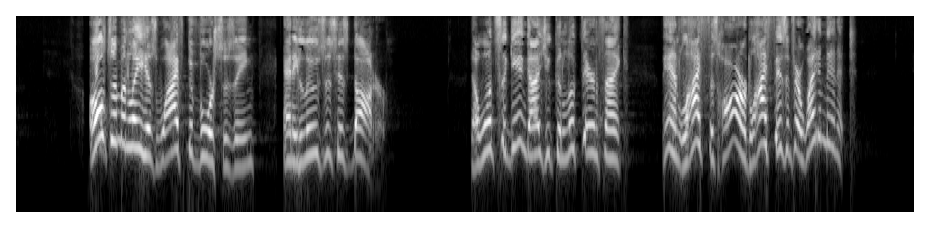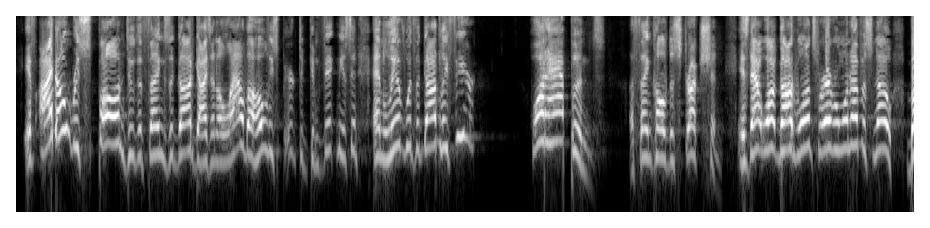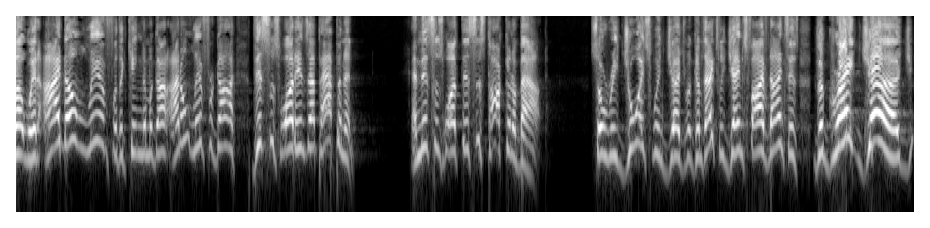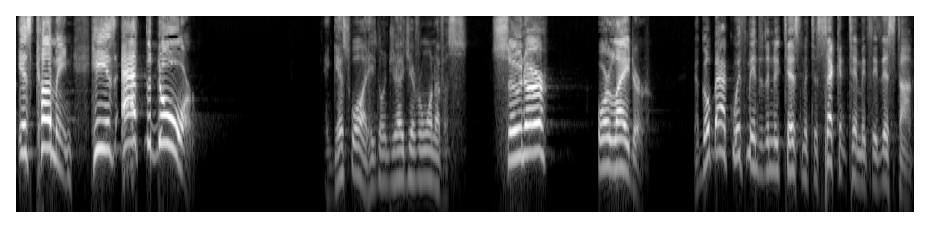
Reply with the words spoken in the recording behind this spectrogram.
Ultimately, his wife divorces him and he loses his daughter. Now, once again, guys, you can look there and think, man, life is hard. Life isn't fair. Wait a minute. If I don't respond to the things of God, guys, and allow the Holy Spirit to convict me of sin and live with a godly fear, what happens? A thing called destruction. Is that what God wants for every one of us? No. But when I don't live for the kingdom of God, I don't live for God, this is what ends up happening. And this is what this is talking about. So rejoice when judgment comes. Actually, James 5 9 says, The great judge is coming. He is at the door. And guess what? He's going to judge every one of us sooner or later. Now go back with me into the New Testament to 2 Timothy this time.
